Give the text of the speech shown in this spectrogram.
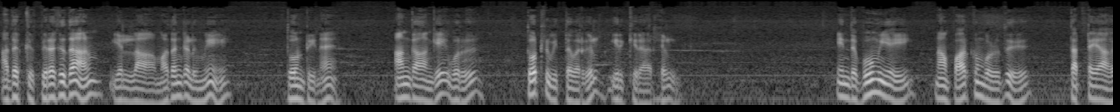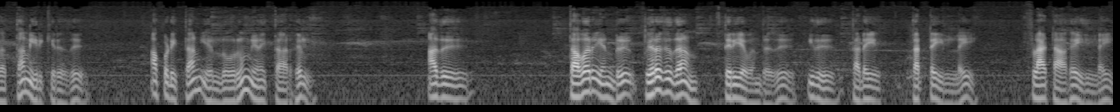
அதற்கு பிறகுதான் எல்லா மதங்களுமே தோன்றின. ஆங்காங்கே ஒரு தோற்றுவித்தவர்கள் இருக்கிறார்கள். இந்த பூமியை நாம் பார்க்கும் பொழுது தட்டையாகத்தான் இருக்கிறது. அப்படித்தான் எல்லோரும் நினைத்தார்கள். அது தவறு என்று பிறகுதான் தெரிய வந்தது. இது தடை தட்டை இல்லை ஃப்ளாட்டாக இல்லை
